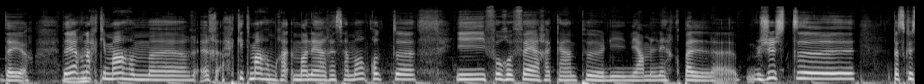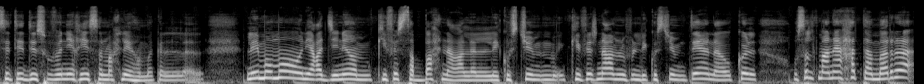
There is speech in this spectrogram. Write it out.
دايوغ دايوغ Mhm. نحكي معاهم آه، حكيت معاهم غ- معناها ريسامون قلت يفو ريفير هكا ان بو اللي اللي عملناه قبل جوست باسكو سيتي دي سوفونير ياسر محليهم les moments اللي عديناهم كيفاش صبحنا على les costumes كيفاش نعملوا في les costumes نتاعنا وكل وصلت معناها حتى مره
